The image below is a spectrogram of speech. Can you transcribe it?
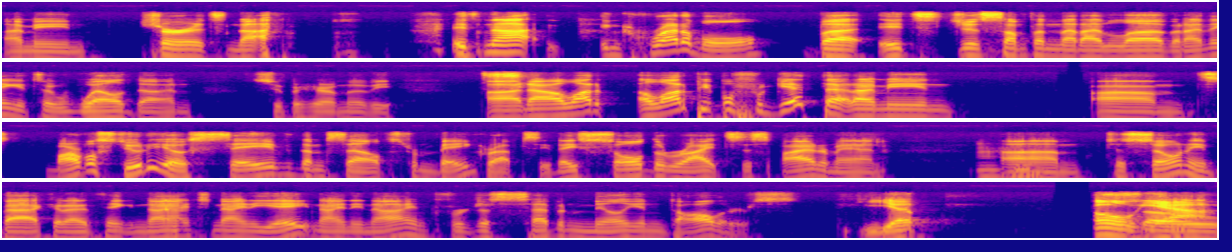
I mean, sure, it's not. It's not incredible, but it's just something that I love, and I think it's a well done superhero movie. Uh, now, a lot of a lot of people forget that. I mean, um, Marvel Studios saved themselves from bankruptcy. They sold the rights to Spider Man Mhm. um, to Sony back in I think 1998, 99 for just seven million dollars. yep. Oh yeah.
